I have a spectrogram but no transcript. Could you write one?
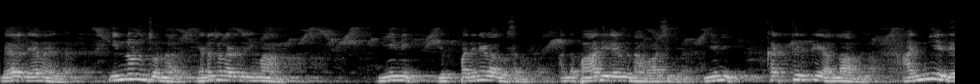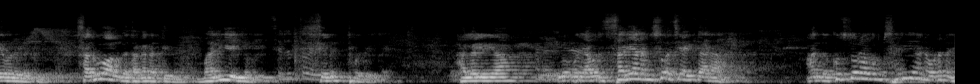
வேறு தேவன் இல்லை. இன்னொன்று சொன்னார். என்ன சொன்னார் தெரியுமா? இனி பதினேழாவது வசனம். அந்த பாதியிலேருந்து நான் வாசிக்கிறேன். இனி கர்த்தருக்கே அல்லாமல் அந்நிய தேவர்களுக்கு சர்வாங்க தகனத்தையும் பலியையும் செலுத்துவதில்லை. ஹலலியா இவர் அவர் சரியான விசுவாசி ஆகிட்டாரா அந்த குஷ்டரோகம் சரியான உடனே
